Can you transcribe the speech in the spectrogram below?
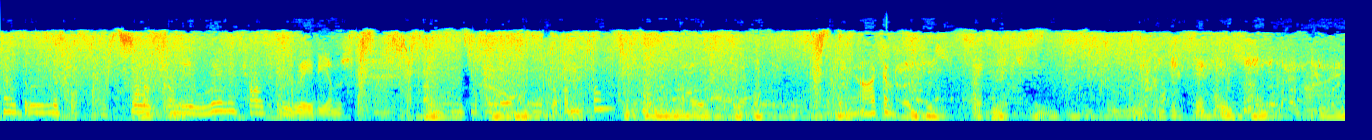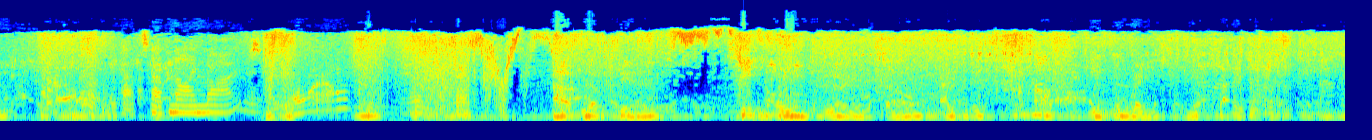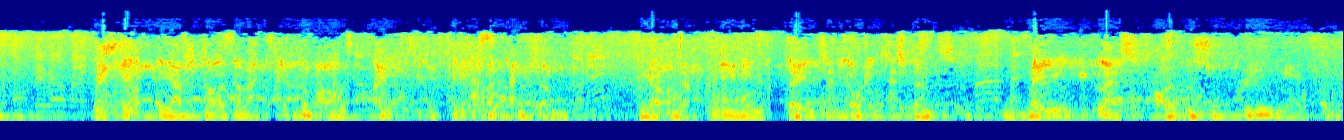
so delicious, full of only really choice ingredients. I can Cats have nine lives. Have no fear. Keep on know yourself and with the ways of your Earth. This is the Ashtar Galactic Command. Attention. We are now leaving the planes of your existence. May you be blessed by the supreme love of the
